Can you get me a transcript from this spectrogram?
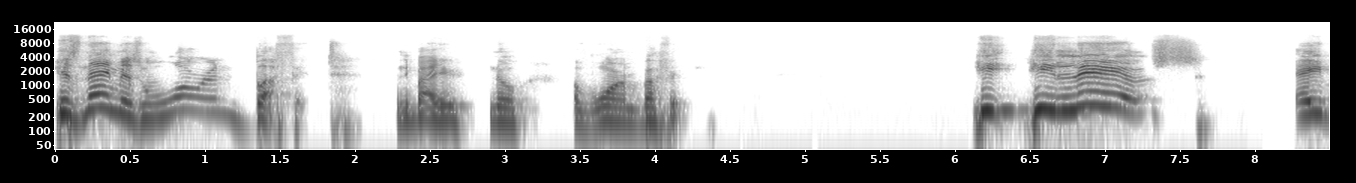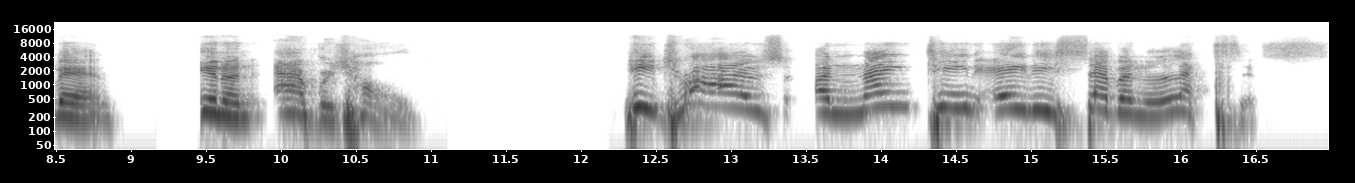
His name is Warren Buffett. Anybody know of Warren Buffett? He, he lives, amen, in an average home. He drives a 1987 Lexus.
